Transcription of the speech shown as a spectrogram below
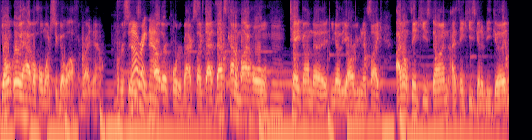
don't really have a whole bunch to go off of right now versus Not right now. other quarterbacks. Like that that's kind of my whole mm-hmm. take on the you know the argument. It's like I don't think he's done. I think he's going to be good.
